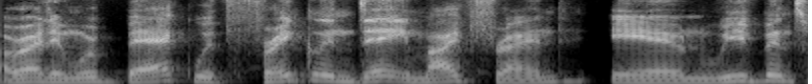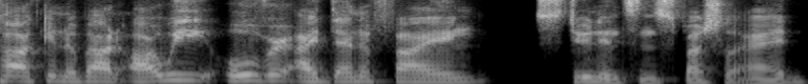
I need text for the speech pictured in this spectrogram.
All right, and we're back with Franklin Day, my friend, and we've been talking about are we over identifying students in special ed?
